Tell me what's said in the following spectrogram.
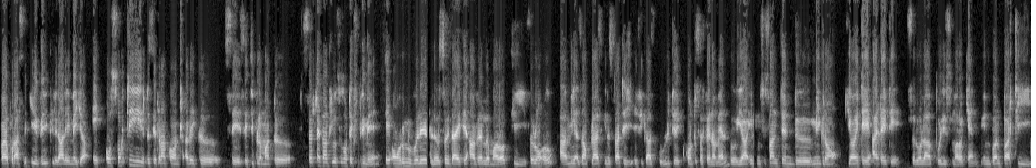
par rapport à ce qui est véhiculé dans les médias. Et au sortir de cette rencontre avec euh, ces, ces, diplomates euh, Certains d'entre eux se sont exprimés et ont renouvelé leur solidarité envers le Maroc qui, selon eux, a mis en place une stratégie efficace pour lutter contre ce phénomène. Il y a une soixantaine de migrants qui ont été arrêtés selon la police marocaine. Une bonne partie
